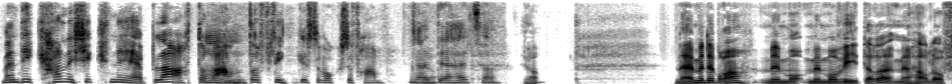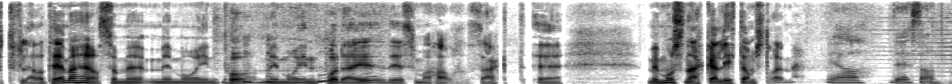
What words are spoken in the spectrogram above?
men de kan ikke kneble at det er andre flinke som vokser fram. Nei, det er helt sant. Ja. Nei, men det er bra. Vi må, vi må videre. Vi har lovt flere tema her, så vi, vi må inn på, vi må inn på det, det som vi har sagt. Eh, vi må snakke litt om strøm. Ja, det er sant.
